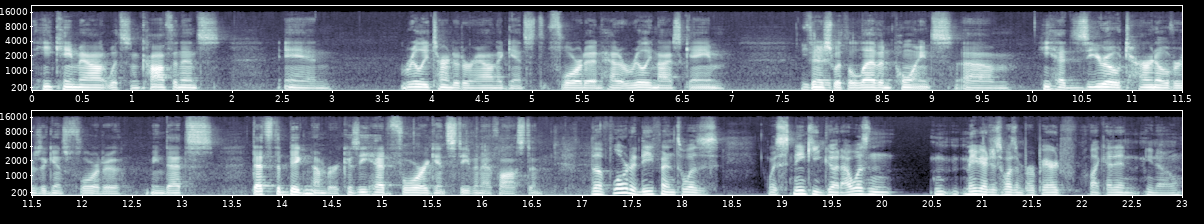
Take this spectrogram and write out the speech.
he came out with some confidence and really turned it around against Florida and had a really nice game. He Finished did. with 11 points. Um, he had zero turnovers against Florida. I mean, that's that's the big number because he had four against Stephen F. Austin. The Florida defense was was sneaky good. I wasn't maybe I just wasn't prepared. Like I didn't you know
